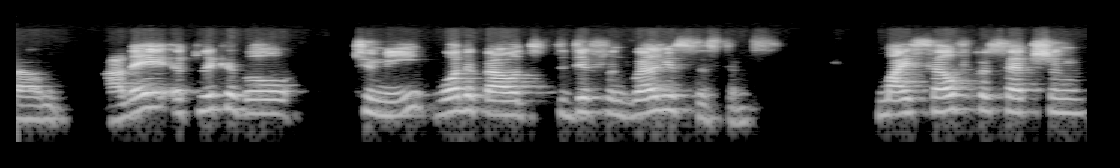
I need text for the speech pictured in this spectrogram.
Um, are they applicable to me? What about the different value systems? My self perception,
